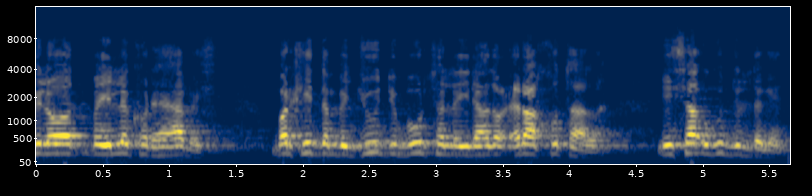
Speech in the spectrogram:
bilood bay la kor hahaabaysay markii dambe juudi buurta la yidhaahdo ciraaq ku taalla isaa ugu duldegeen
